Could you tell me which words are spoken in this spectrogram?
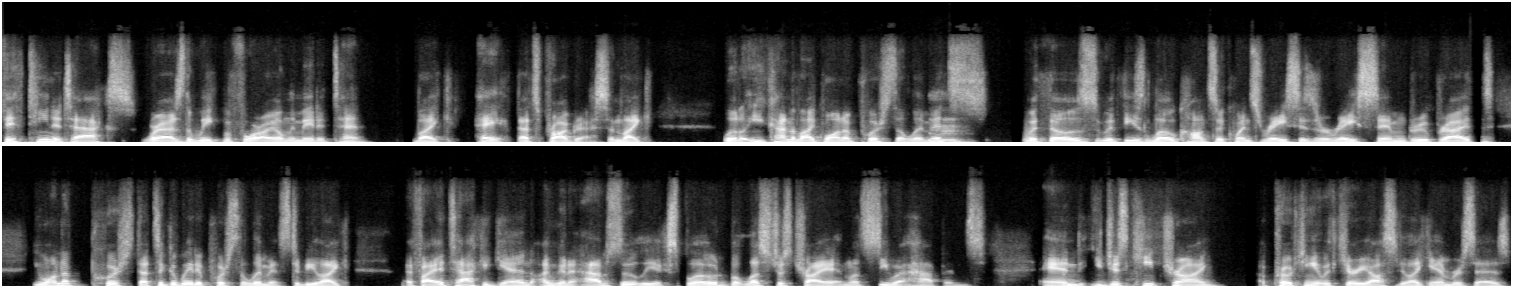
15 attacks, whereas the week before I only made it 10. Like, hey, that's progress. And like little, you kind of like want to push the limits with those with these low consequence races or race sim group rides. You want to push that's a good way to push the limits to be like if i attack again i'm going to absolutely explode but let's just try it and let's see what happens. And you just keep trying approaching it with curiosity like amber says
